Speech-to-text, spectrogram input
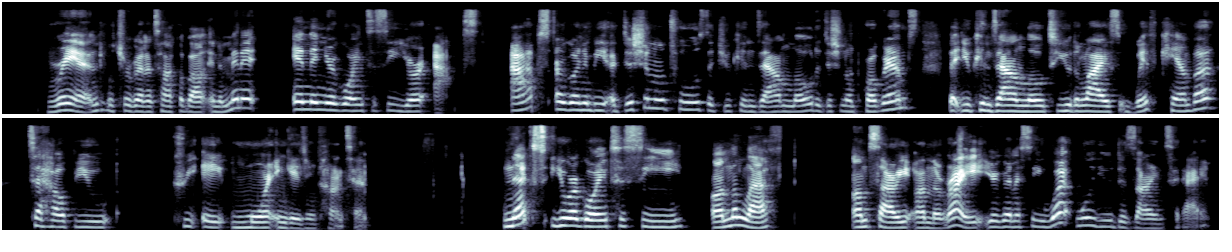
brand, which we're going to talk about in a minute, and then you're going to see your apps apps are going to be additional tools that you can download, additional programs that you can download to utilize with Canva to help you create more engaging content. Next, you are going to see on the left, I'm sorry, on the right, you're going to see what will you design today.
